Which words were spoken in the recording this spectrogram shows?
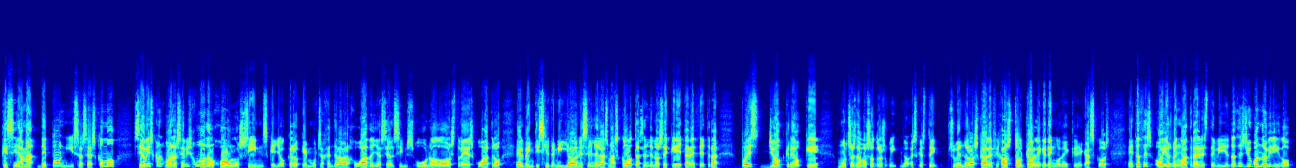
que se llama The Ponies, o sea, es como, si habéis, bueno, si habéis jugado el juego Los Sims, que yo creo que mucha gente lo habrá jugado, ya sea el Sims 1, 2, 3, 4, el 27 millones, el de las mascotas, el de no sé qué, tal, etcétera, pues yo creo que muchos de vosotros, uy, no, es que estoy subiendo los cables, fijaos todo el cable que tengo de, de cascos, entonces hoy os vengo a traer este vídeo, entonces yo cuando lo vi digo,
